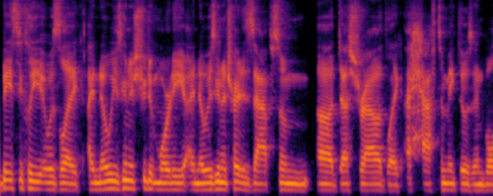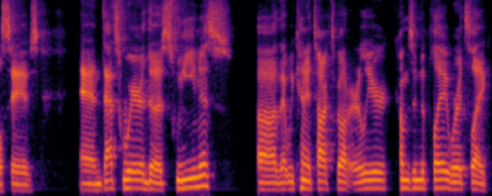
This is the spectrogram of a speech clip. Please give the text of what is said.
basically, it was like I know he's going to shoot at Morty. I know he's going to try to zap some uh, Death Shroud. Like I have to make those invul saves, and that's where the swinginess uh, that we kind of talked about earlier comes into play. Where it's like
